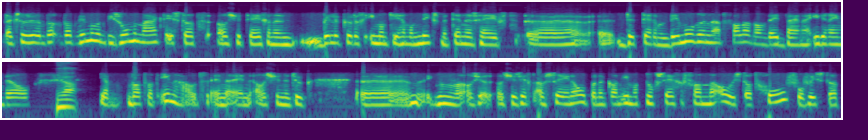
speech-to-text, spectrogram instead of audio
Laat ik zo zeggen, wat, wat Wimbledon bijzonder maakt, is dat als je tegen een willekeurig iemand die helemaal niks met tennis heeft, uh, de term Wimbledon laat vallen, dan weet bijna iedereen wel ja. Ja, wat dat inhoudt. En, en als je natuurlijk, uh, ik noem maar, als je, als je zegt Australian Open, dan kan iemand nog zeggen van, oh, is dat golf of is dat,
